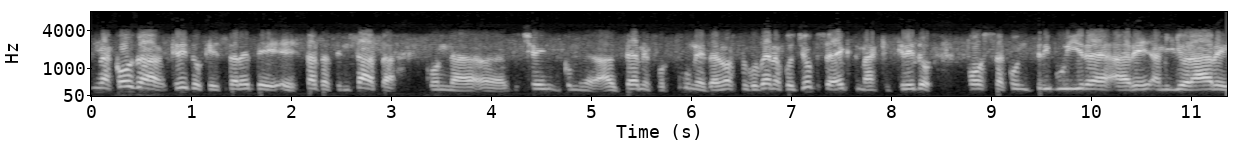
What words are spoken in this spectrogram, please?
Una cosa credo che sarebbe eh, stata tentata con, uh, con alterne fortune dal nostro governo col Jobs Act, ma che credo possa contribuire a, re, a migliorare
